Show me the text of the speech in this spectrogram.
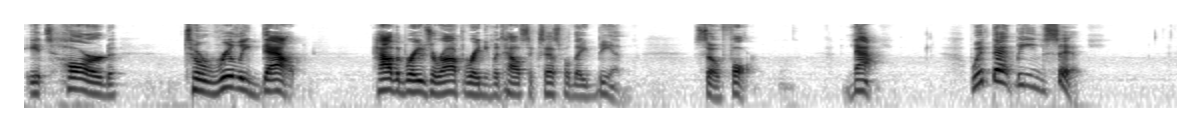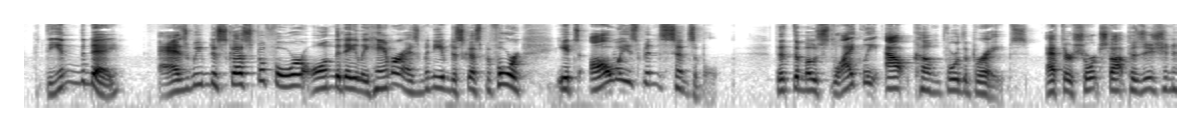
it's hard to really doubt how the Braves are operating with how successful they've been so far. Now, with that being said, at the end of the day, as we've discussed before on the Daily Hammer, as many have discussed before, it's always been sensible that the most likely outcome for the Braves at their shortstop position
